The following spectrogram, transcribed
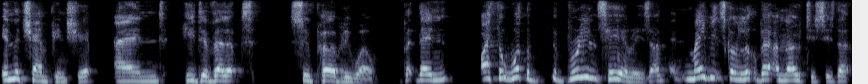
in the championship. And he developed superbly well. But then I thought what the, the brilliance here is, maybe it's gone a little bit unnoticed, is that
